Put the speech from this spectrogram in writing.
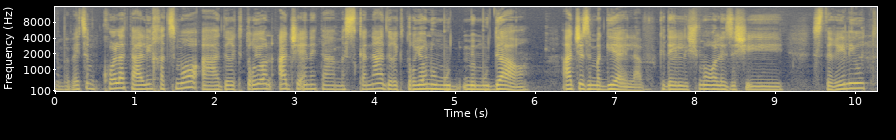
ובעצם כל התהליך עצמו, הדירקטוריון, עד שאין את המסקנה, הדירקטוריון הוא ממודר, עד שזה מגיע אליו, כדי לשמור על איזושהי סטריליות.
